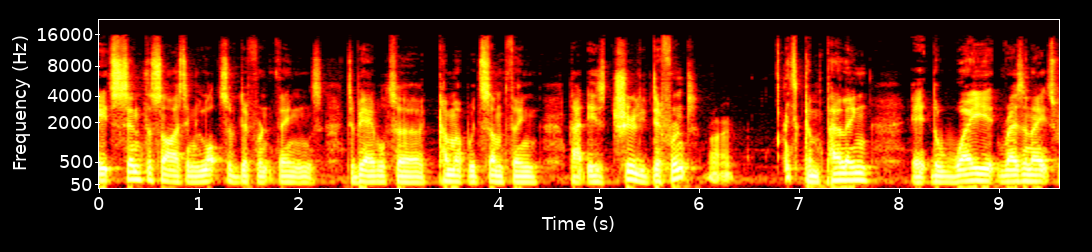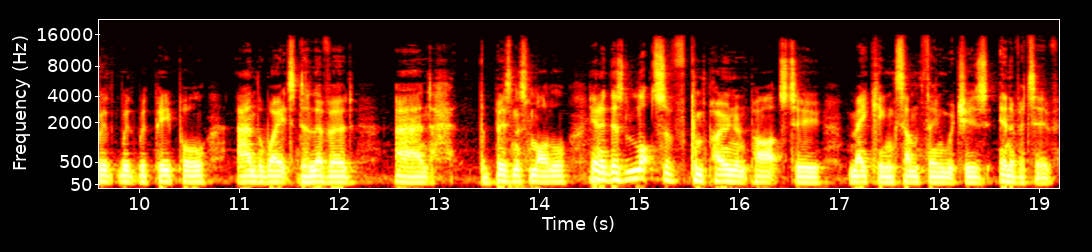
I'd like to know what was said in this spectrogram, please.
It's synthesizing lots of different things to be able to come up with something that is truly different Right. it's compelling, it, the way it resonates with, with, with people and the way it's delivered and the business model. You know, there's lots of component parts to making something which is innovative.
